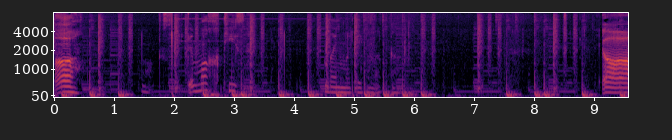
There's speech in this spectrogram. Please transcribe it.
Oh, Oh, das gemacht hieß. Und eine Mutter gemacht. Ja.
